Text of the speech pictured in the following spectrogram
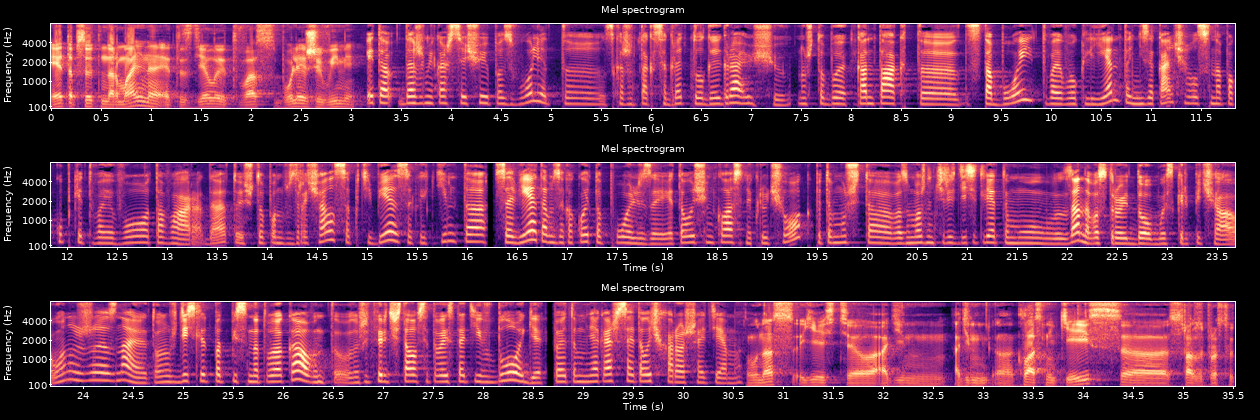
И это абсолютно нормально, это сделает вас более живыми. Это даже, мне кажется, еще и позволит, э, скажем так, сыграть долгоиграющую, ну, чтобы контакт с тобой, твоего клиента, не заканчивался на покупке твоего товара, да, то есть чтобы он возвращался к тебе за каким-то советом, за какой-то пользой. Это очень классный крючок, потому что, возможно, через 10 лет ему заново строить дом из кирпича, он уже знает, он уже 10 лет подписан на твой аккаунт, он уже перечисляет читала все твои статьи в блоге, поэтому мне кажется, это очень хорошая тема. У нас есть э, один, один э, классный кейс, э, сразу просто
